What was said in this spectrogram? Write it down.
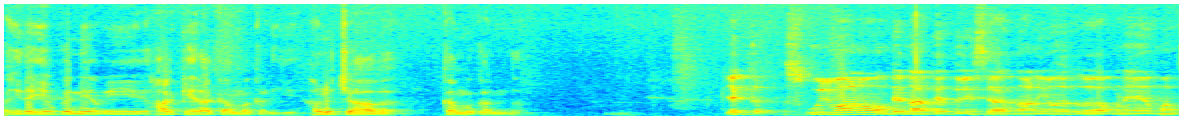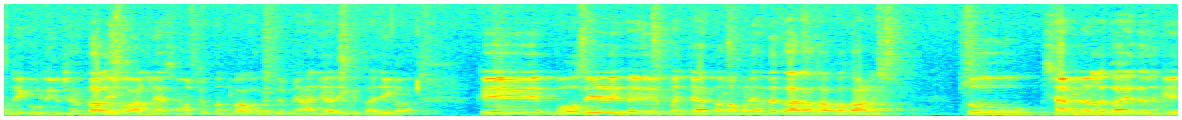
ਅਸੀਂ ਤਾਂ ਇਹੋ ਕਹਿੰਦੇ ਆ ਵੀ ਹਰ ਕਿਸੇ ਦਾ ਕੰਮ ਕਰੀਏ। ਸਾਨੂੰ ਚਾਹ ਵਾ ਕੰਮ ਕਰਨ ਦਾ। ਇੱਕ ਸੂਝਵਾਨ ਹੋਣ ਦੇ ਨਾਤੇ ਤੁਸੀਂ ਸਿਆਸਤਦਾਨੀ ਹੋ ਆਪਣੇ ਮੰਤਰੀ ਕੁਲਦੀਪ ਸਿੰਘ ਢਾਲੀਵਾਲ ਨੇ ਸਹੁੰ ਚੁੱਕਣ ਸਮਾਗਮ ਵਿੱਚ ਬਿਆਨ ਜਾਰੀ ਕੀਤਾ ਸੀਗਾ ਕਿ ਬਹੁਤੇ ਅਹ, ਪੰਚਾਇਤਾਂ ਨੂੰ ਆਪਣੇ ਅਧਿਕਾਰਾਂ ਦਾ ਪਤਾ ਨਹੀਂ। ਸੋ ਸੈਮੀਨਾਰ ਲਗਾਏ ਦੇਣਗੇ।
